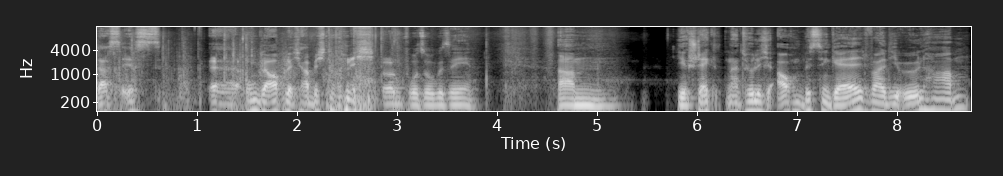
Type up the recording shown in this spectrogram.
Das ist äh, unglaublich, habe ich noch nicht irgendwo so gesehen. Ähm, hier steckt natürlich auch ein bisschen Geld, weil die Öl haben.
